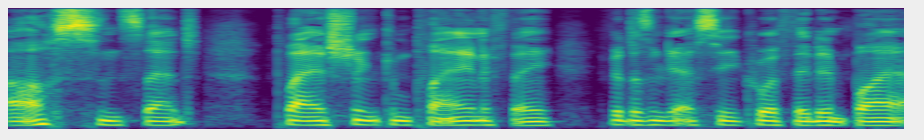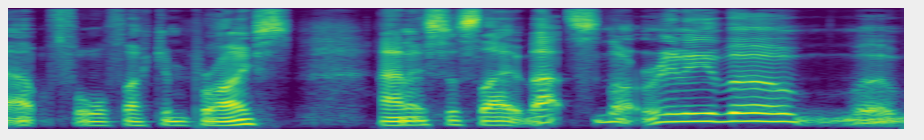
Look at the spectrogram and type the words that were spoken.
us and said players shouldn't complain if they if it doesn't get a sequel if they didn't buy it at full fucking price. And it's just like that's not really the, the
